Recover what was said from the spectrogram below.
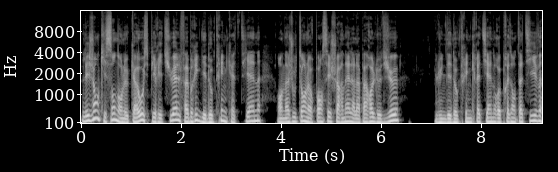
Les gens qui sont dans le chaos spirituel fabriquent des doctrines chrétiennes en ajoutant leurs pensées charnelles à la parole de Dieu. L'une des doctrines chrétiennes représentatives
